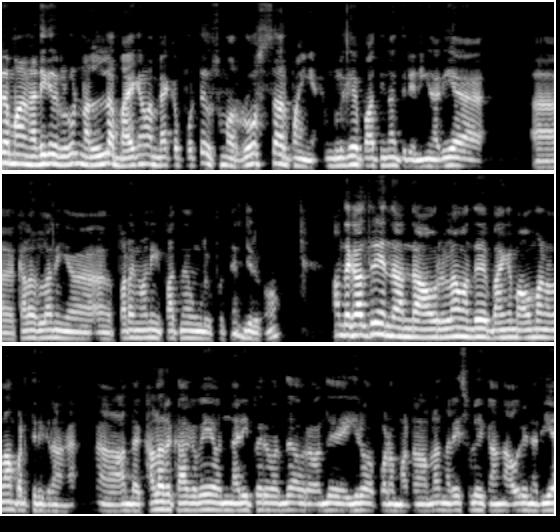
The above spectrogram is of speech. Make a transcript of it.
இருப்பாங்க. நடிகர்கள் கூட நல்லா பயங்கரமாக மேக்கப் போட்டு சும்மா ரோஸாக இருப்பாய்ங்க. உங்களுக்கே பார்த்தீங்கன்னா தெரியும். நீங்கள் நிறைய கலர்லாம் நீங்கள் படங்கள்லாம் நீங்கள் பார்த்தீங்கன்னா உங்களுக்கு தெரிஞ்சிருக்கும். அந்த காலத்துலேயே அந்த அந்த அவரெல்லாம் வந்து பயங்கரமாக அவமானம்லாம் படுத்திருக்கிறாங்க அந்த கலருக்காகவே வந்து நிறைய பேர் வந்து அவரை வந்து ஹீரோவா போட மாட்டோம் அப்படிலாம் நிறைய சொல்லியிருக்காங்க. அவரே நிறைய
